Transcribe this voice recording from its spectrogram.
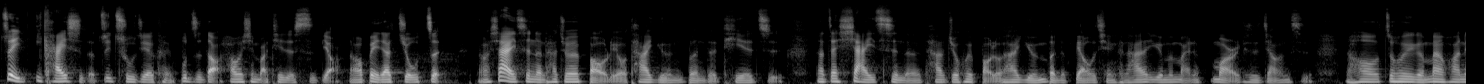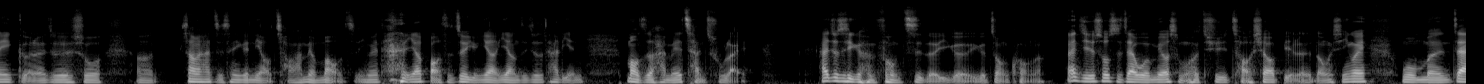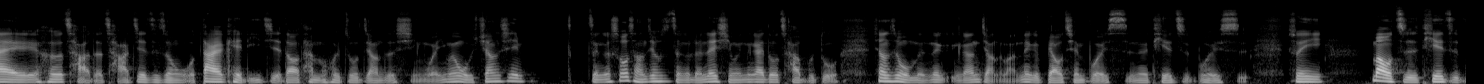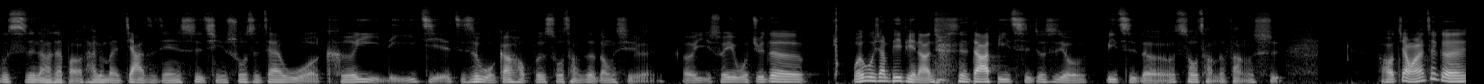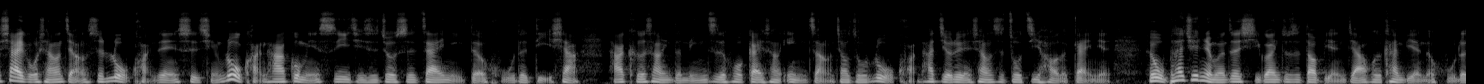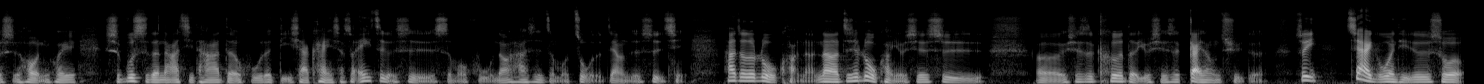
最一开始的最初阶可能不知道，他会先把贴纸撕掉，然后被人家纠正。然后下一次呢，他就会保留他原本的贴纸。那在下一次呢，他就会保留他原本的标签。可能他原本买的 mark 是这样子。然后最后一个漫画那一格呢，就是说，呃，上面它只剩一个鸟巢，还没有帽子，因为他 要保持最原样的样子，就是他连帽子都还没产出来。它就是一个很讽刺的一个一个状况了。但其实说实在，我也没有什么去嘲笑别人的东西，因为我们在喝茶的茶界之中，我大概可以理解到他们会做这样的行为，因为我相信。整个收藏就是整个人类行为应该都差不多，像是我们那个你刚刚讲的嘛，那个标签不会撕，那个贴纸不会撕，所以帽子贴纸不撕，然后再保留它原本价值这件事情，说实在我可以理解，只是我刚好不是收藏这个东西的人而已，所以我觉得不会互相批评啦，就是大家彼此就是有彼此的收藏的方式。好，讲完这个，下一个我想要讲的是落款这件事情。落款它顾名思义，其实就是在你的壶的底下，它刻上你的名字或盖上印章，叫做落款。它就有点像是做记号的概念。所以我不太确定你有没有这习惯，就是到别人家或者看别人的壶的时候，你会时不时的拿起他的壶的底下看一下，说，哎，这个是什么壶？然后它是怎么做的？这样的事情，它叫做落款了。那这些落款有些是，呃，有些是刻的，有些是盖上去的，所以。下一个问题就是说，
